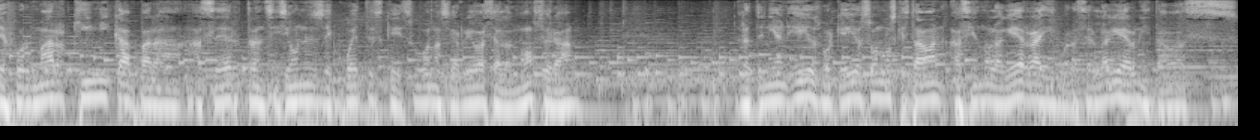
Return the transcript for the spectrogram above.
de formar química para hacer transiciones de cohetes que suban hacia arriba, hacia la atmósfera, la tenían ellos porque ellos son los que estaban haciendo la guerra y para hacer la guerra necesitabas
